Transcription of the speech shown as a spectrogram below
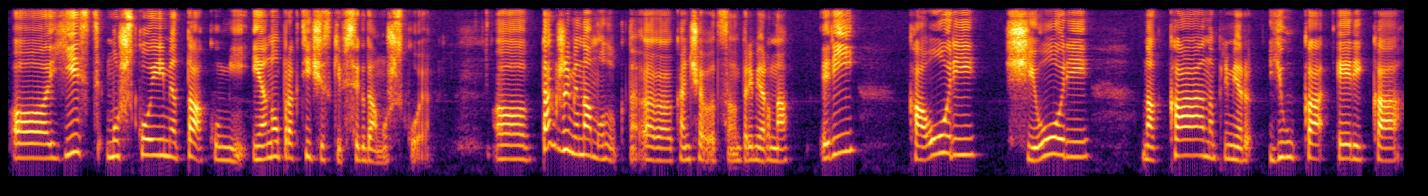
э, есть мужское имя Такуми, и оно практически всегда мужское. Также имена могут кончаться, например, на Ри, Каори, Шиори, на К, например, Юка, Эрика,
